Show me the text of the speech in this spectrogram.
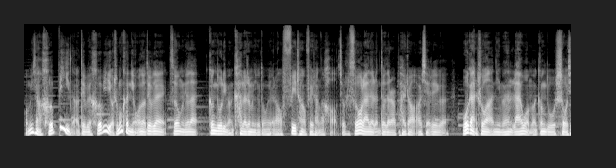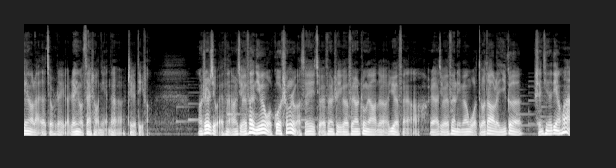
我们一想，何必呢？对不对？何必有什么可牛的，对不对？所以我们就在更多里面开了这么一个东西，然后非常非常的好，就是所有来的人都在这儿拍照，而且这个。我敢说啊，你们来我们更读，首先要来的就是这个人有再少年的这个地方，啊，这是九月份啊，九月份因为我过生日嘛，所以九月份是一个非常重要的月份啊。然后九月份里面，我得到了一个神奇的电话，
